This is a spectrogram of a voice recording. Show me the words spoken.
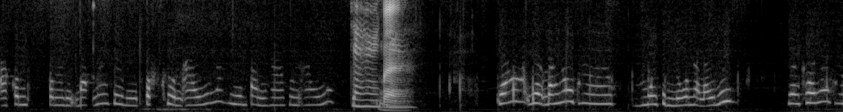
អាគុណគុណវិបត្តិហ្នឹងគឺវាទុកខ្លួនឯងណាមានបញ្ហាខ្លួនឯងណាចាបាចាទចាយើងដឹងហើយថាមួយចំនួនឥឡូវនេះយើងឃើញហើយថា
